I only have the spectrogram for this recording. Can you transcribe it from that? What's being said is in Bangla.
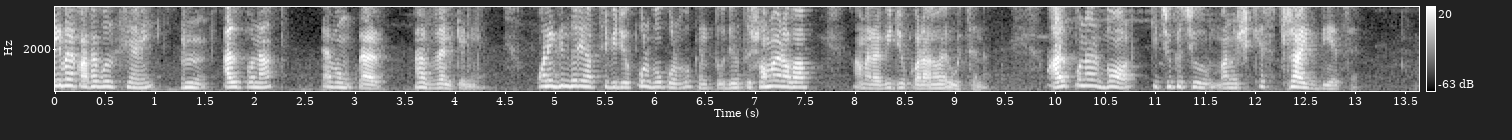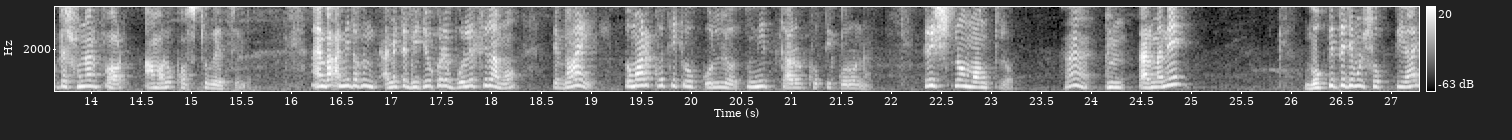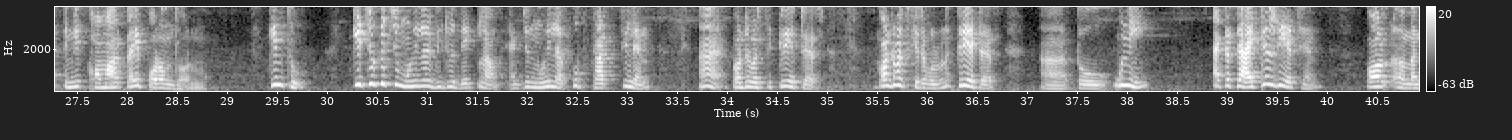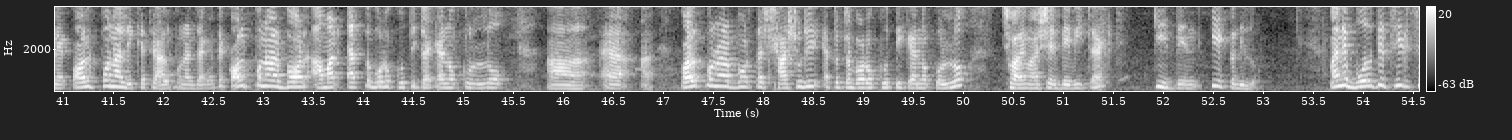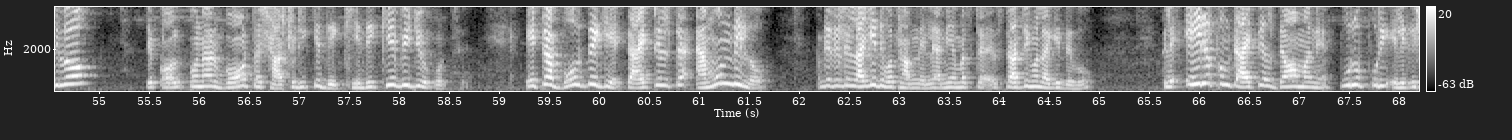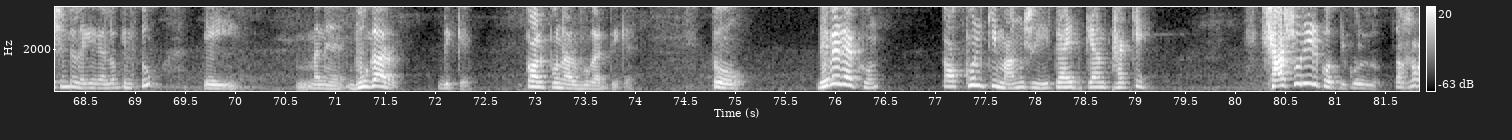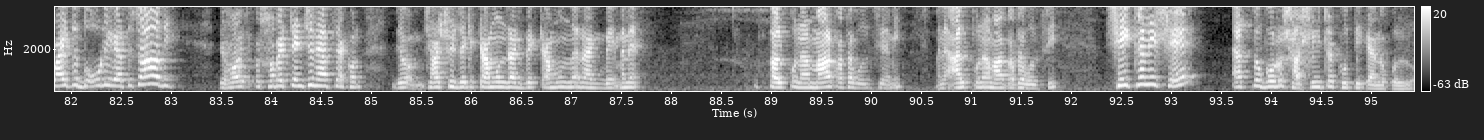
এইবার কথা বলছি আমি আলপনা এবং তার হাজব্যান্ডকে নিয়ে। অনেক দিন ধরে ভাবছি ভিডিও করব করব, কিন্তু যেহেতু সময়ের অভাব, আমার আর ভিডিও করা হয়ে উঠছে না। আলপনার বর কিছু কিছু মানুষকে স্ট্রাইক দিয়েছে। ওটা শোনার পর আমারও কষ্ট হয়েছিল। আমি তখন, আমি একটা ভিডিও করে বলেছিলামও যে, ভাই, তোমার ক্ষতি কেউ করলেও তুমি কারোর ক্ষতি করো না। কৃষ্ণ মন্ত্র হ্যাঁ? তার মানে ভক্তিতে যেমন শক্তি হয়, তেমনি ক্ষমাটাই পরম ধর্ম। কিন্তু কিছু কিছু মহিলার ভিডিও দেখলাম। একজন মহিলা খুব খাচ্ছিলেন হ্যাঁ কন্ট্রোভার্সি ক্রিয়েটার কন্ট্রোভার্সি ক্রিয়েটার বলব না ক্রিয়েটার তো উনি একটা টাইটেল দিয়েছেন, কল মানে কল্পনা লিখেছে আলপনার জায়গাতে, কল্পনার বর আমার এত বড় ক্ষতিটা কেন করল? কল্পনার বর তার শাশুড়ির এতটা বড় ক্ষতি কেন করল? ছয় মাসের বেবিটা কি দিন, কি একটা দিল? মানে বলতে ছিল যে কল্পনার বর তার শাশুড়িকে দেখিয়ে দেখিয়ে ভিডিও করছে। এটা বলতে গিয়ে টাইটেলটা এমন দিল, আমি টাইটেলটা লাগিয়ে দেবো থামনেলে আমি আমার স্টার্টিংও লাগিয়ে দেবো। তাহলে এইরকম টাইটেল দেওয়া মানে পুরোপুরি এলিগেশনটা লেগে গেল কিন্তু এই মানে ভুগার দিকে, কল্পনার ভুগার দিকে। তো ভেবে দেখুন, তখন কি মানুষের হিতাহিত জ্ঞান থাকে? শাশুড়ির ক্ষতি করল। তো সবাই তো দৌড়ে গেছে, স্বাভাবিক। যে হয়তো সবাই টেনশনে আছে এখন, যে শাশুড়িটাকে কেমন রাখবে, কেমন না রাখবে মানে কল্পনার মার কথা বলছি আমি মানে আলপনার মার কথা বলছি, সেইখানে সে এত বড় শাশুড়িটার ক্ষতি কেন করল?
